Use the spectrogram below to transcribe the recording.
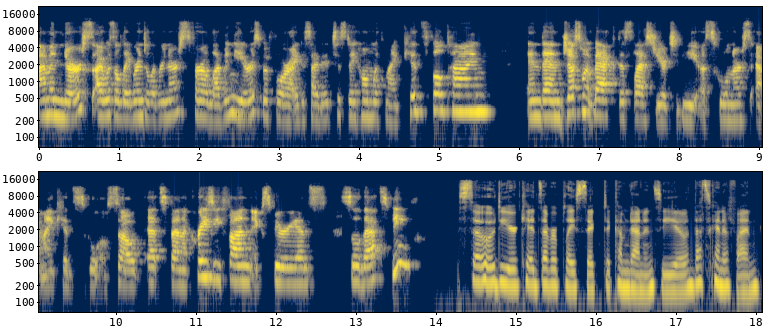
I'm a nurse. I was a labor and delivery nurse for 11 years before I decided to stay home with my kids full time. And then just went back this last year to be a school nurse at my kids' school. So that's been a crazy fun experience. So that's me. So, do your kids ever play sick to come down and see you? That's kind of fun.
